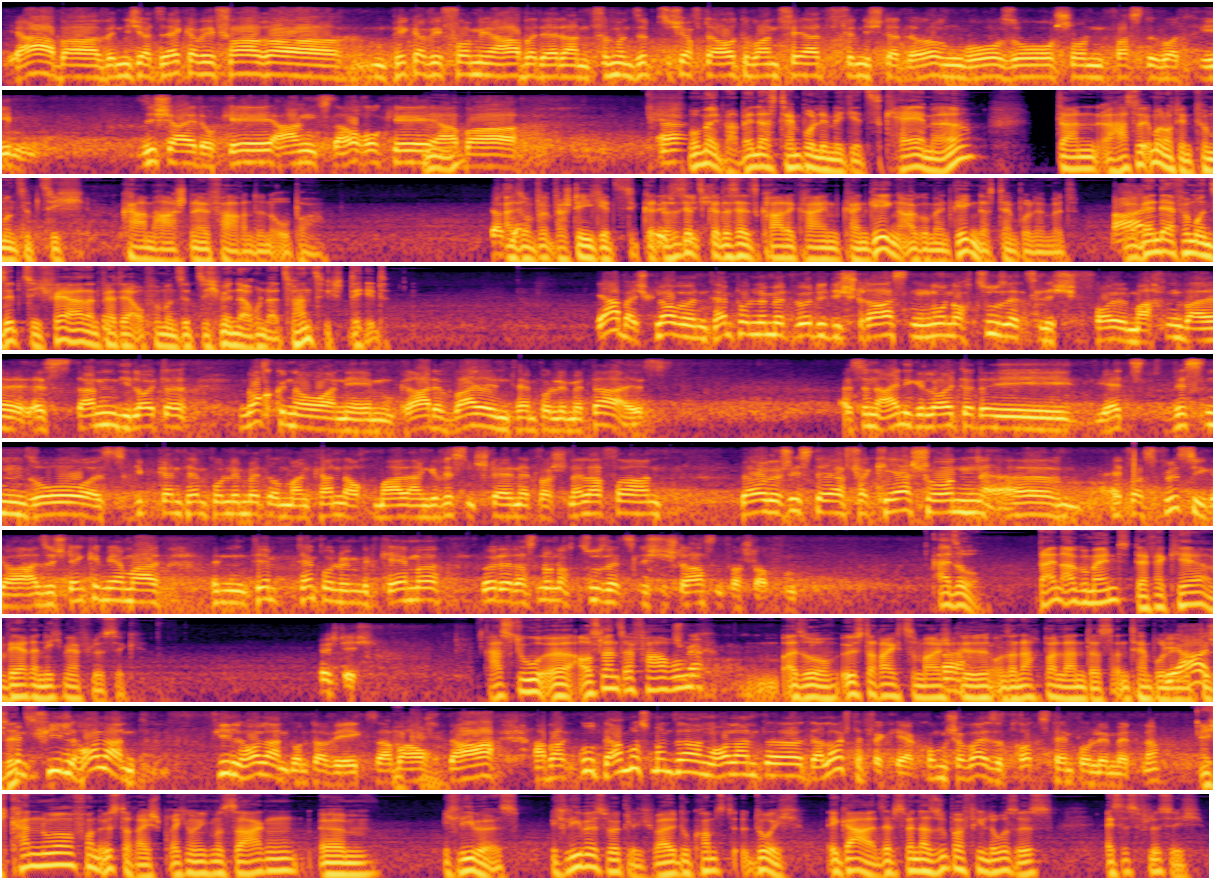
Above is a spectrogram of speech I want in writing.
Ja, aber wenn ich als Lkw-Fahrer einen Pkw vor mir habe, der dann 75 auf der Autobahn fährt, finde ich das irgendwo so schon fast übertrieben. Sicherheit okay, Angst auch okay, mhm. aber. Äh Moment mal, wenn das Tempolimit jetzt käme, dann hast du immer noch den 75 km/h schnell fahrenden Opa. Das also verstehe ich jetzt, das ist jetzt, das ist jetzt gerade kein, kein Gegenargument gegen das Tempolimit. Weil wenn der 75 fährt, dann fährt er auch 75, wenn da 120 steht. Ja, aber ich glaube, ein Tempolimit würde die Straßen nur noch zusätzlich voll machen, weil es dann die Leute noch genauer nehmen, gerade weil ein Tempolimit da ist. Es sind einige Leute, die jetzt wissen, so, es gibt kein Tempolimit und man kann auch mal an gewissen Stellen etwas schneller fahren. Dadurch ist der Verkehr schon äh, etwas flüssiger. Also ich denke mir mal, wenn ein Tem Tempolimit käme, würde das nur noch zusätzlich die Straßen verstopfen. Also, dein Argument, der Verkehr wäre nicht mehr flüssig. Richtig. Hast du äh, Auslandserfahrung? Also Österreich zum Beispiel, unser Nachbarland, das ein Tempolimit Ja, ich bin besitzt? viel Holland, viel Holland unterwegs, aber Okay. auch da, aber gut, da muss man sagen, Holland, äh, da läuft der Verkehr, komischerweise, trotz Tempolimit, ne? Ich kann nur von Österreich sprechen und ich muss sagen, ähm, ich liebe es. Ich liebe es wirklich, weil du kommst durch. Egal, selbst wenn da super viel los ist, es ist flüssig.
